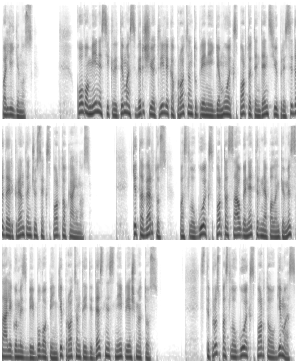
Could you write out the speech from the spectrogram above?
palyginus. Kovo mėnesį kritimas viršijo 13 procentų prie neigiamų eksporto tendencijų prisideda ir krentančios eksporto kainos. Kita vertus, paslaugų eksportas auga net ir nepalankiomis sąlygomis bei buvo 5 procentai didesnis nei prieš metus. Stiprus paslaugų eksporto augimas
